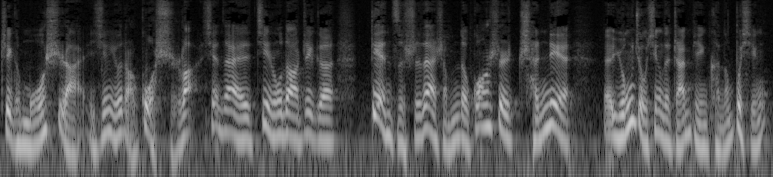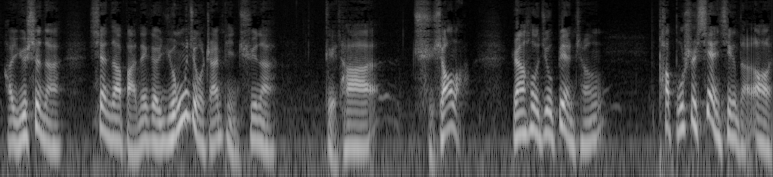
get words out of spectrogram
这个模式啊，已经有点过时了。现在进入到这个电子时代什么的，光是陈列呃永久性的展品可能不行啊。于是呢，现在把那个永久展品区呢给它取消了。然后就变成，它不是线性的哦，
